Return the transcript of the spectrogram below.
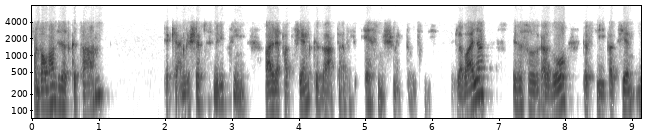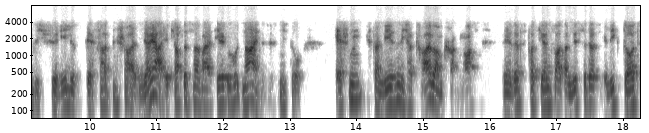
Und warum haben sie das getan? Der Kerngeschäft ist Medizin, weil der Patient gesagt hat, das Essen schmeckt uns nicht. Mittlerweile ist es sogar so, dass die Patienten sich für Helios deshalb entscheiden. Ja, ja, ihr glaubt, das ist weit hergeholt. Nein, das ist nicht so. Essen ist ein wesentlicher Treiber im Krankenhaus. Wenn ihr selbst Patient wart, dann wisst ihr das. Ihr liegt dort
